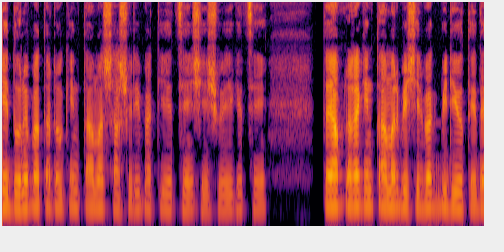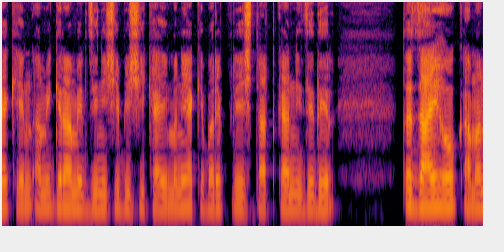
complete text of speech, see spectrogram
এই ধনেপাতাটাও কিন্তু আমার শাশুড়ি পাঠিয়েছে, শেষ হয়ে গেছে। তাই আপনারা কিন্তু আমার বেশিরভাগ ভিডিওতে দেখেন, আমি গ্রামের জিনিসে বেশি খাই মানে একেবারে ফ্রেশ টাটকা নিজেদের। তো যাই হোক, আমার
